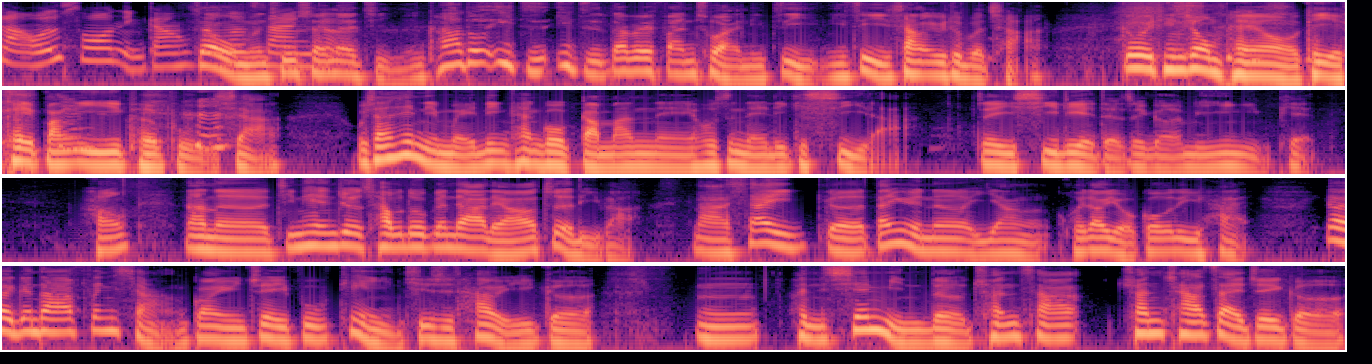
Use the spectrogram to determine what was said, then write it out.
啦，我是说你刚在我们出生那几年，可他都一直一直在被翻出来。你自己你自己上 YouTube 查，各位听众朋友可以也可以帮一一科普一下。我相信你们一定看过《干嘛呢》或是《哪里个戏》啦这一系列的这个迷影影片。好，那呢今天就差不多跟大家聊到这里吧。那下一个单元呢，一样回到有够厉害，要来跟大家分享关于这一部电影，其实它有一个嗯很鲜明的穿插穿插在这个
